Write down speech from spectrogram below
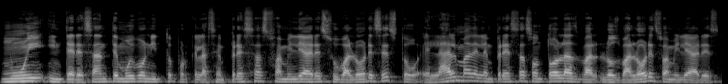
muy interesante, muy bonito, porque las empresas familiares, su valor es esto. El alma de la empresa son todos los valores familiares.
